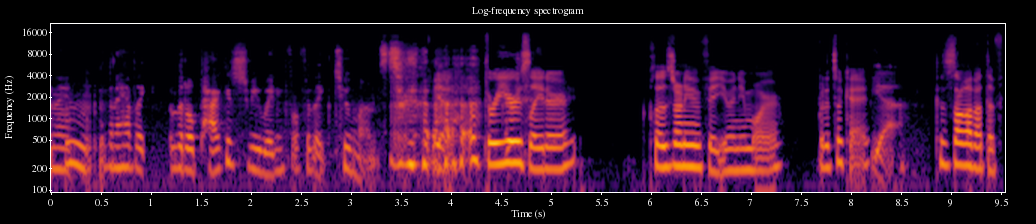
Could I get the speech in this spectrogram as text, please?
And then, Mm. then I have like a little package to be waiting for for like two months. Yeah. Three years later, clothes don't even fit you anymore, but it's okay yeah. because it's all about the f-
